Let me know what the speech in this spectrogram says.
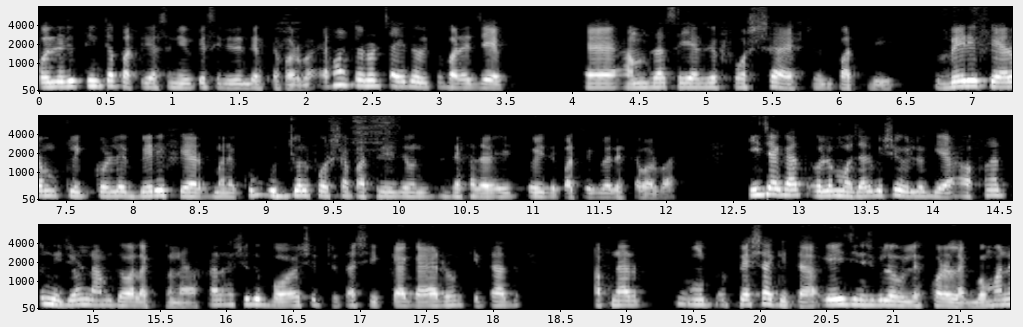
অলরেডি তিনটা পাত্রী আছেন ইউকে সিটিজেন দেখতে পারবা। এখন কেউ চাইতে হইতে পারে যে আমরা সেই আর যে ফর্সা একজন পাত্রী ভেরি ফেয়ার ক্লিক করলে ভেরি ফেয়ার মানে খুব উজ্জ্বল ফর্সা পাত্রী যেমন দেখা যাবে ওই যে পাত্রীগুলো দেখতে পারবা। এই জায়গাত হলো মজার বিষয় হইল গিয়া, আপনার তো নিজের নাম দেওয়া লাগতো না, আপনার শুধু বয়স, উচ্চতা, শিক্ষা, গায়ের রং কিতা আপনার পেশা কিতা এই জিনিসগুলো উল্লেখ করা লাগবে। মানে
